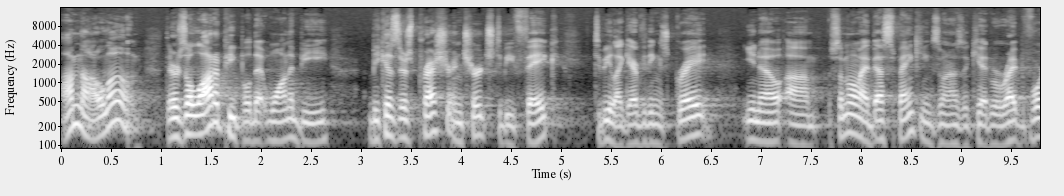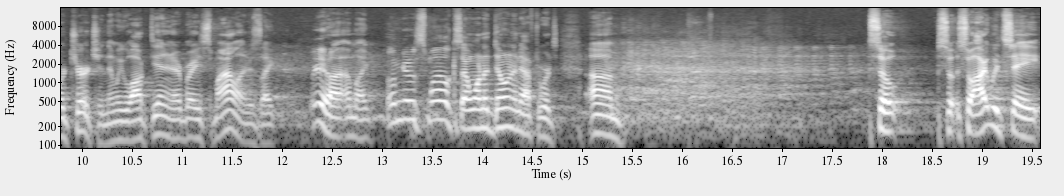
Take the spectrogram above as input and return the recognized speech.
I'm not alone. There's a lot of people that want to be, because there's pressure in church to be fake, to be like everything's great. You know, um, some of my best spankings when I was a kid were right before church, and then we walked in and everybody's smiling. It's like, you know, I'm like, I'm gonna smile because I want a donut afterwards. Um, so, so, so I would say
